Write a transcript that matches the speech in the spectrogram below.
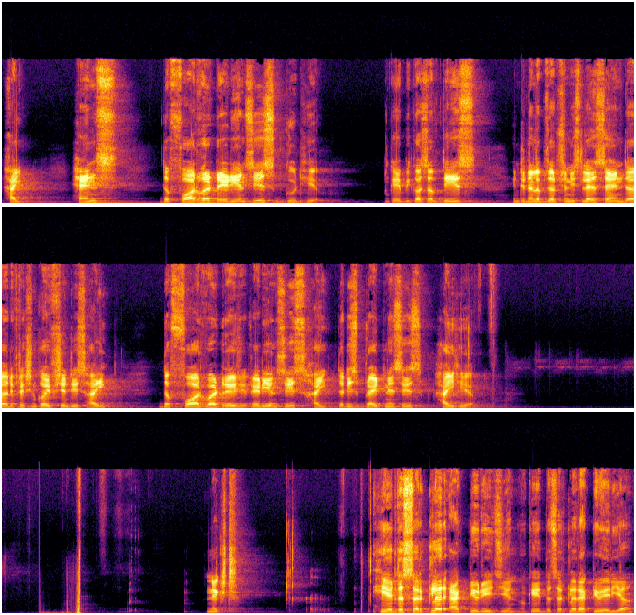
high. Hence the forward radiance is good here. Okay? Because of this internal absorption is less and the reflection coefficient is high. The forward radiance is high. That is brightness is high here next. Here the circular active region okay the circular active area.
